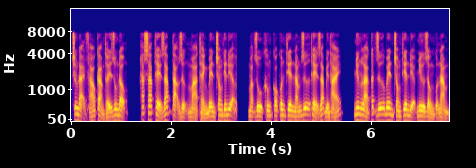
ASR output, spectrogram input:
trương đại pháo cảm thấy rung động, hắc sát thể giáp tạo dựng mà thành bên trong thiên địa, mặc dù không có quân thiên nắm giữ thể giáp biến thái, nhưng là cất giữ bên trong thiên địa như rồng cuộn nằm,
